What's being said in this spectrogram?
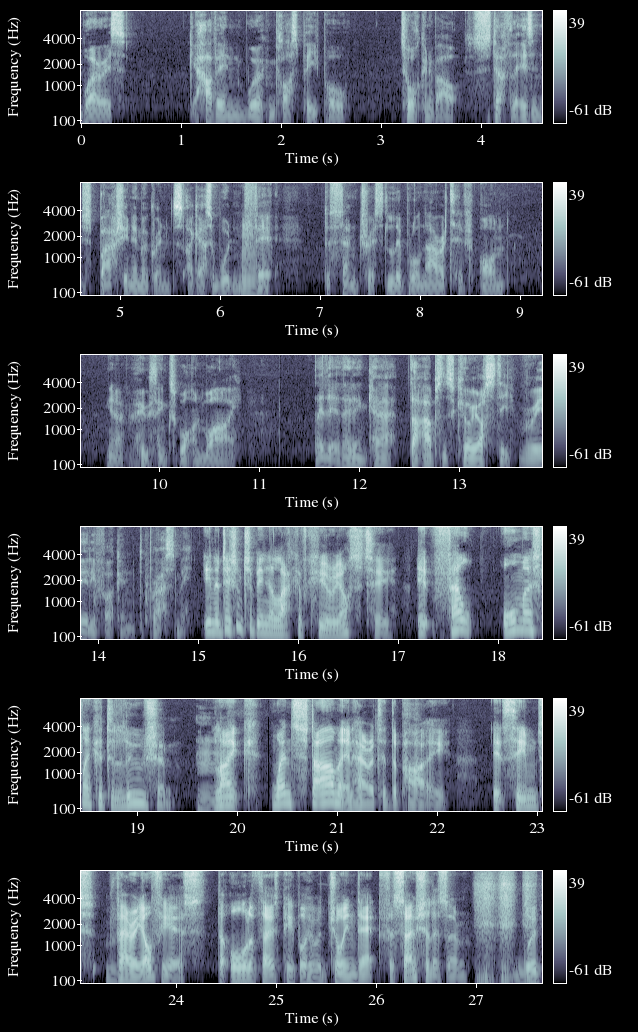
Whereas having working class people talking about stuff that isn't just bashing immigrants, I guess, wouldn't Mm. fit the centrist liberal narrative on, you know, who thinks what and why. They, they, they didn't care. That absence of curiosity really fucking depressed me. in addition to being a lack of curiosity, it felt almost like a delusion. Mm. Like when Starmer inherited the party, it seemed very obvious that all of those people who had joined it for socialism would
